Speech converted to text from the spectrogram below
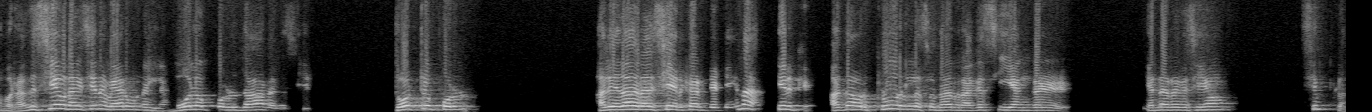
அப்ப ரகசியம் ரகசியம்னா வேற ஒண்ணும் இல்லை. மூலப்பொருள் தான் ரகசியம். தோற்ற பொருள் அது ஏதாவது ரகசியம் இருக்கான்னு கேட்டீங்கன்னா இருக்கு. அதுதான் அவர் ப்ளூரல்ல சொன்னார் ரகசியங்கள். என்ன ரகசியம்? சிம்பிளா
